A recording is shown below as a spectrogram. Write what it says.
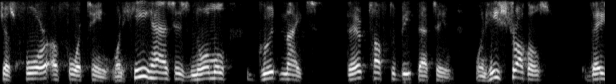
just four of 14. When he has his normal good nights, they're tough to beat that team. When he struggles, they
